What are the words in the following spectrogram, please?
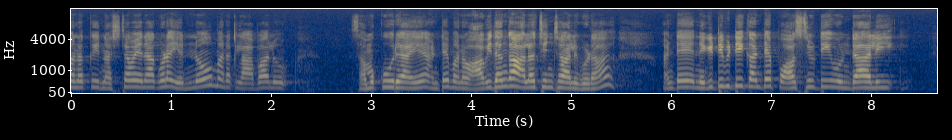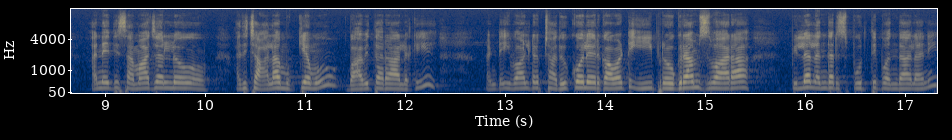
మనకి నష్టమైనా కూడా ఎన్నో మనకు లాభాలు సమకూరాయి. అంటే మనం ఆ విధంగా ఆలోచించాలి కూడా. అంటే నెగిటివిటీ కంటే పాజిటివిటీ ఉండాలి అనేది సమాజంలో అది చాలా ముఖ్యము భావితరాలకి. అంటే ఇవాళ రేపు చదువుకోలేరు కాబట్టి ఈ ప్రోగ్రామ్స్ ద్వారా పిల్లలందరూ స్ఫూర్తి పొందాలని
